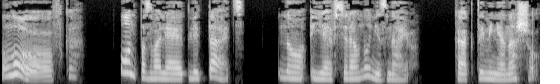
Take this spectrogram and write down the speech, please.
Ловко. Он позволяет летать, но я все равно не знаю, как ты меня нашел.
